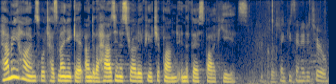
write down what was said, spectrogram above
How many homes will Tasmania get under the Housing Australia Future Fund in the first five years? Thank you, Senator Tyrrell.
